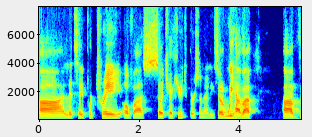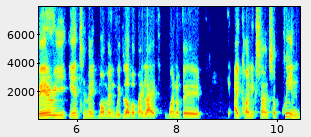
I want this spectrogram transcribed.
uh, let's say, portray of a, such a huge personality. So we have a, a very intimate moment with "Love of My Life," one of the iconic songs of Queen,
